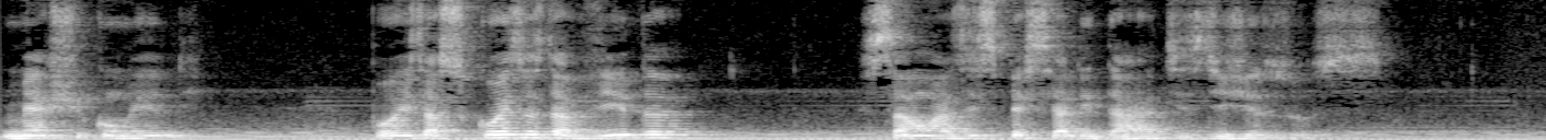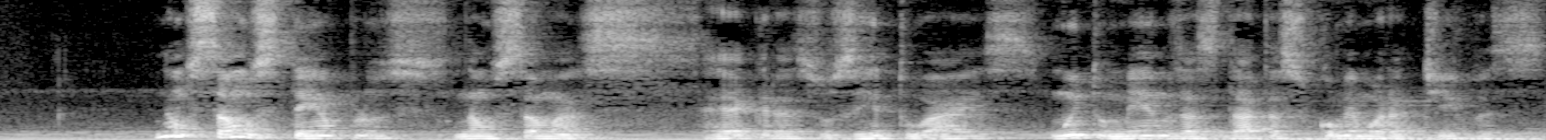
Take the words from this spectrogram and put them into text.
mexe com ele, pois as coisas da vida são as especialidades de Jesus. Não são os templos, não são as regras, os rituais, muito menos as datas comemorativas,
